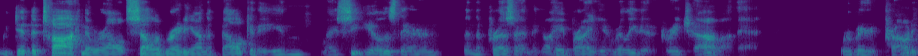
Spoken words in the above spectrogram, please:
we did the talk, and then we're out celebrating on the balcony, and my CEO's there, and then the president. They go, "Hey, Brian, you really did a great job on that." we're very proud of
